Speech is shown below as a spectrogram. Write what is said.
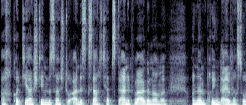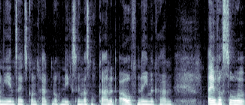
ach Gott, ja, stimmt, das hast du alles gesagt, ich habe es gar nicht wahrgenommen. Und dann bringt einfach so ein Jenseitskontakt noch nichts, wenn man es noch gar nicht aufnehmen kann. Einfach so,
